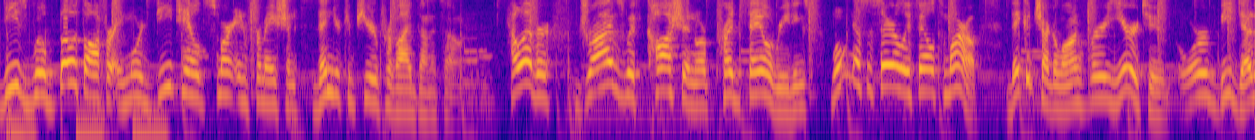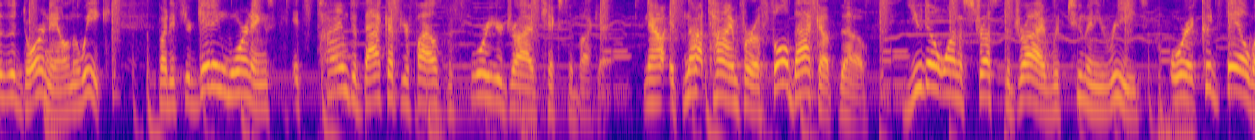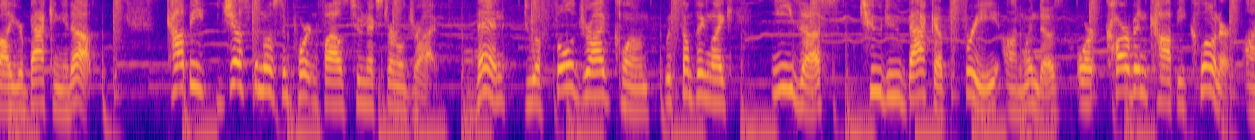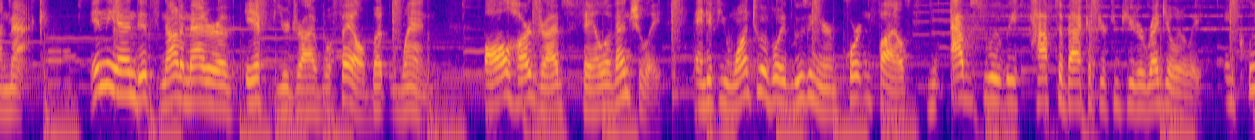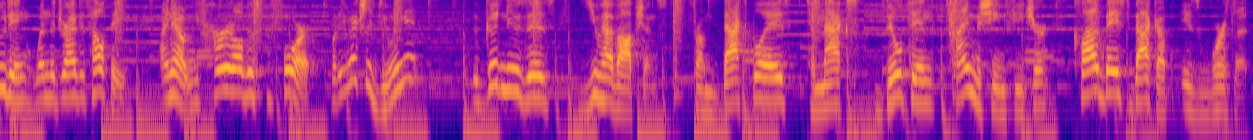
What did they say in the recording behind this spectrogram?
These will both offer a more detailed smart information than your computer provides on its own. However, drives with caution or pred fail readings won't necessarily fail tomorrow. They could chug along for a year or two, or be dead as a doornail in a week. But if you're getting warnings, it's time to back up your files before your drive kicks the bucket. Now, it's not time for a full backup though. You don't want to stress the drive with too many reads, or it could fail while you're backing it up. Copy just the most important files to an external drive. Then do a full drive clone with something like EaseUS Todo Backup free on Windows or Carbon Copy Cloner on Mac. In the end, it's not a matter of if your drive will fail, but when. All hard drives fail eventually, and if you want to avoid losing your important files, you absolutely have to back up your computer regularly, including when the drive is healthy. I know, you've heard all this before, but are you actually doing it? The good news is you have options. From Backblaze to Mac's built-in time machine feature, cloud-based backup is worth it.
